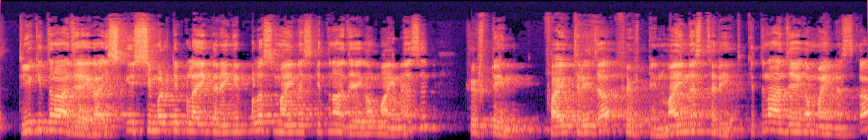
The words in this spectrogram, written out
तो ये कितना आ जाएगा? इसकी इससे मल्टीप्लाई करेंगे प्लस माइनस कितना आ जाएगा? माइनस फिफ्टीन फाइव थ्री जा फिफ्टीन माइनस थ्री तो कितना आ जाएगा माइनस का?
